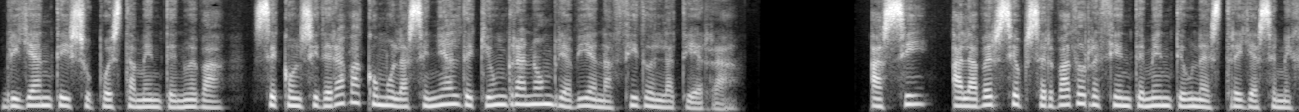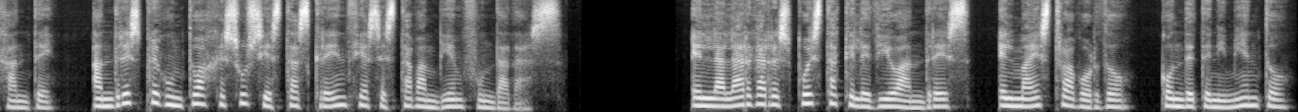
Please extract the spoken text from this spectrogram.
brillante y supuestamente nueva, se consideraba como la señal de que un gran hombre había nacido en la tierra. Así, al haberse observado recientemente una estrella semejante, Andrés preguntó a Jesús si estas creencias estaban bien fundadas. En la larga respuesta que le dio a Andrés, el maestro abordó, con detenimiento,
